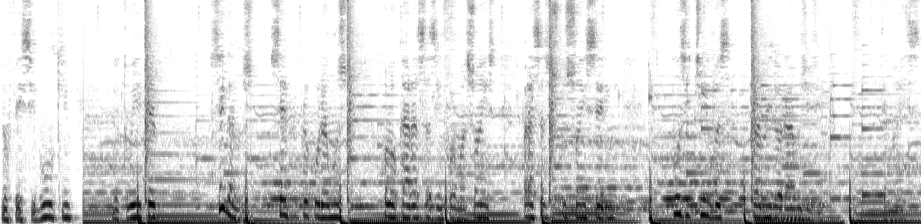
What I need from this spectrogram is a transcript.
no Facebook, no Twitter. Siga-nos. Sempre procuramos colocar essas informações para essas discussões serem positivas para melhorarmos de vida. Até mais.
